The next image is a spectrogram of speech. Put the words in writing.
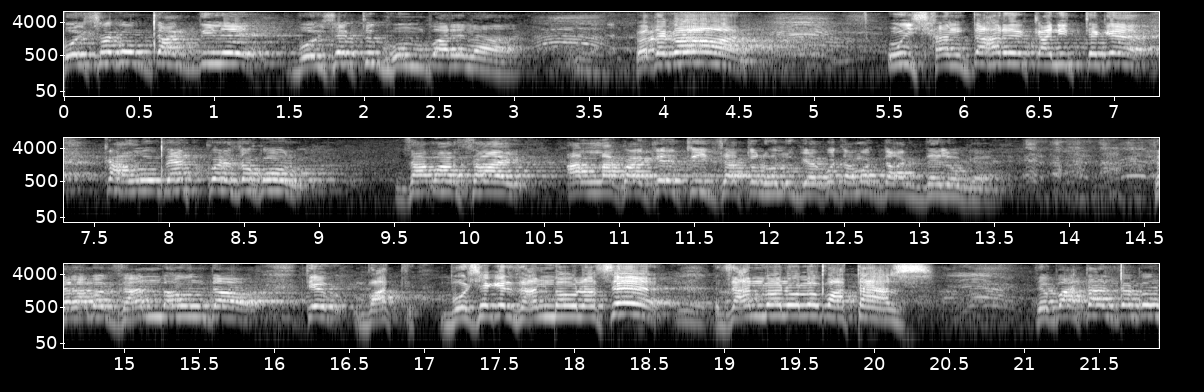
বৈশাখক ডাক দিলে বৈশাখ তো ঘুম পারে না। কথা কর ওই সান্তাহারের কানির থেকে কালো ব্যাগ করে তখন যাবার চাই আল্লাহ কয় কে তুই যাতন হলু গে? কোথাও আমাকে ডাক দিল গে। তাহলে আমাকে যানবাহন দাও। তে বাত বৈশাখের যানবাহন আছে। যানবাহন হলো বাতাস। তো বাতাস যখন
